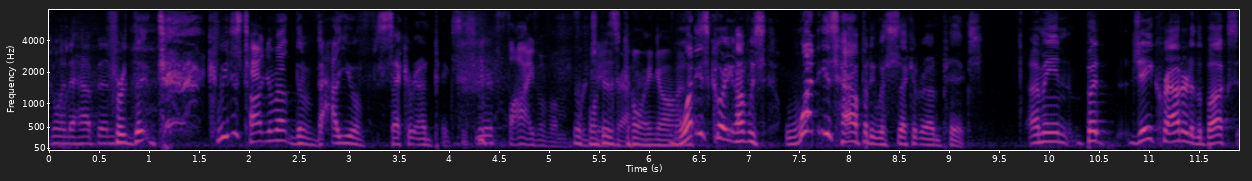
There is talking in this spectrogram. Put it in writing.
going to happen. for the can we just talk about the value of second round picks this year Five of them for What Jay is Crowder. going on? what is going on with what is happening with second round picks I mean, but Jay Crowder to the Bucks.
